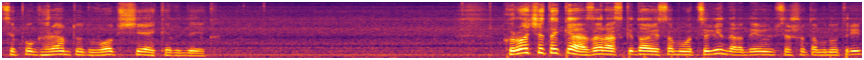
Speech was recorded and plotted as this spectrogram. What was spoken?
Цепок грем тут взагалі кирдик. Коротше таке, зараз кидаю самого циліндра, дивимося, що там внутрі.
